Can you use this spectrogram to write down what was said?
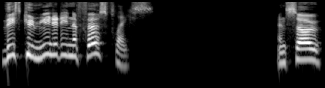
this community in the first place. And so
